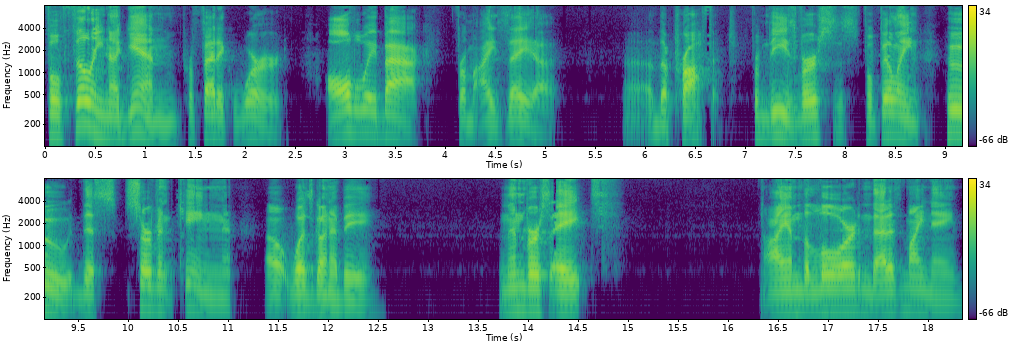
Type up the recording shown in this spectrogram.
Fulfilling again prophetic word, all the way back from Isaiah uh, the prophet, from these verses, fulfilling who this servant king uh, was going to be. And then verse 8 I am the Lord, and that is my name.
